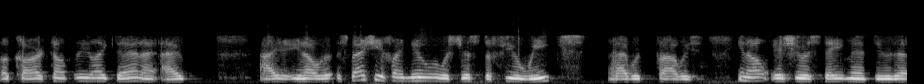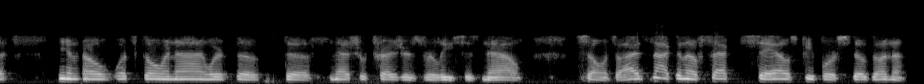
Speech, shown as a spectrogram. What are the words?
a, a car company like that I, I I you know especially if I knew it was just a few weeks I would probably you know issue a statement due to you know what's going on with the the National Treasures releases now, so and so. It's not going to affect sales. People are still going to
